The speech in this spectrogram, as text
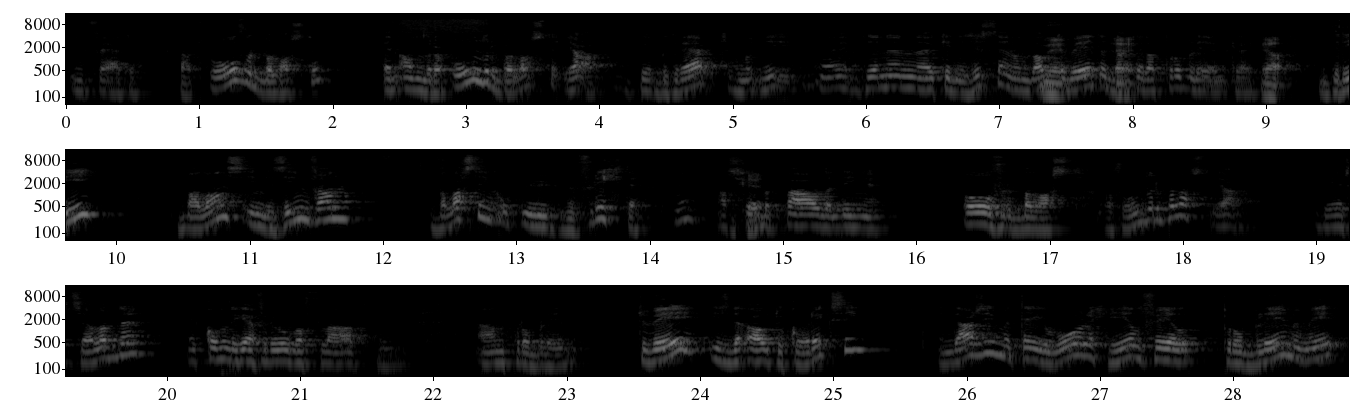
in feite gaat overbelasten en andere onderbelasten, ja, je begrijpt, je moet niet, eh, geen eh, kinesist zijn om dan Nee, te weten dat je dat probleem krijgt. Ja. Drie, balans in de zin van belasting op je gewrichten. Hè? Als je bepaalde dingen overbelast of onderbelast, ja, weer hetzelfde. En kom je vroeg of laat dingen aan problemen. Twee is de autocorrectie. En daar zien we tegenwoordig heel veel problemen mee.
